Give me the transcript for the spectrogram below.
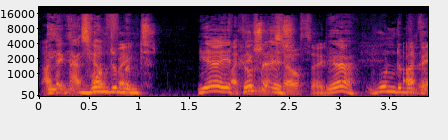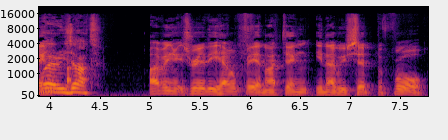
I think that's healthy. wonderment. Yeah, yeah, I of course think that's is. healthy. Yeah, wonderment I think- where he's at. I think it's really healthy, and I think you know we've said before.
